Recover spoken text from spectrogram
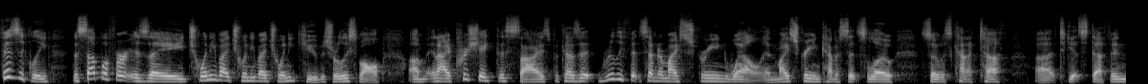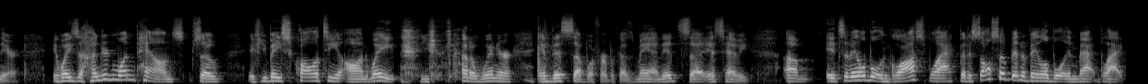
Physically, the subwoofer is a 20 by 20 by 20 cube. It's really small, um, and I appreciate this size because it really fits under my screen well, and my screen kind of sits low, so it's kind of tough uh, to get stuff in there. It weighs 101 pounds, so if you base quality on weight, you've got a winner in this subwoofer because man, it's uh, it's heavy. Um, it's available in gloss black, but it's also been available in matte black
